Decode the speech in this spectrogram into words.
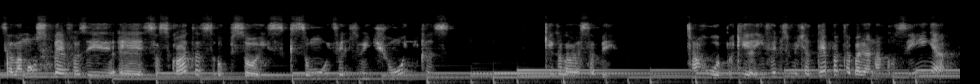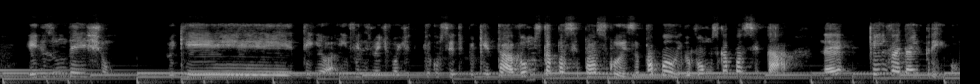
Se ela não souber fazer é, essas quatro opções, que são infelizmente únicas, o que, que ela vai saber? A rua, porque infelizmente até para trabalhar na cozinha, eles não deixam. Porque tem, infelizmente, um monte de preconceito. Porque tá, vamos capacitar as coisas. Tá bom, Igor, vamos capacitar, né? Quem vai dar emprego?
